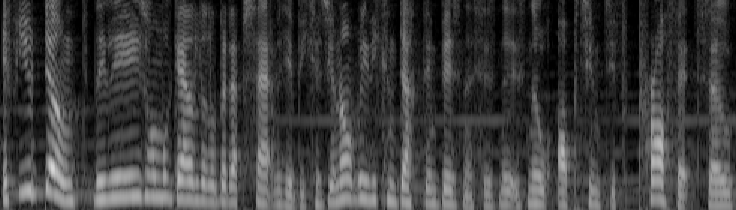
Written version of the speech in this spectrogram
if you don't, the liaison will get a little bit upset with you because you're not really conducting business. There's no opportunity for profit, so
